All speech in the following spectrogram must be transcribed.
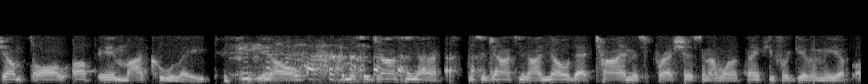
jumped all up in my Kool Aid. You know, Mr. Johnson, uh, Mr. Johnson, I know that time is precious, and I want to thank you for giving me a, a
